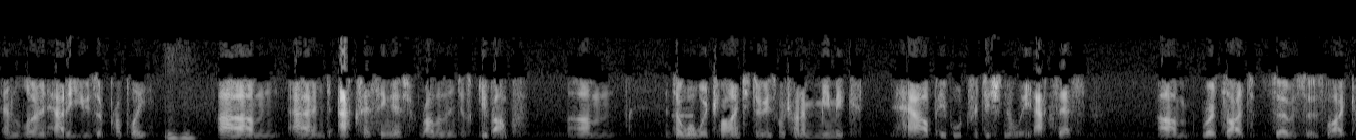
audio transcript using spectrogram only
and learn how to use it properly hmm um, and accessing it rather than just give up. Um, and so what we're trying to do is we're trying to mimic how people traditionally access um, roadside services like,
